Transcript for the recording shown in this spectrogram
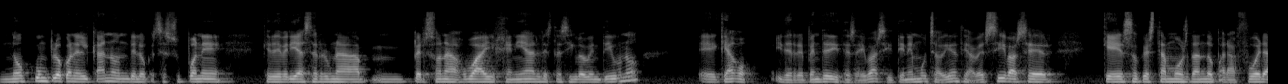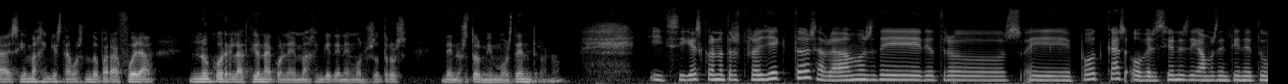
no cumplo con el canon de lo que se supone que debería ser una mm, persona guay, genial de este siglo XXI, eh, ¿qué hago? Y de repente dices, ahí va, si tiene mucha audiencia, a ver si va a ser que eso que estamos dando para afuera, esa imagen que estamos dando para afuera, no correlaciona con la imagen que tenemos nosotros de nosotros mismos dentro, ¿no? Y sigues con otros proyectos, hablábamos de, otros eh, podcasts o versiones, digamos, de Entiende tu,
